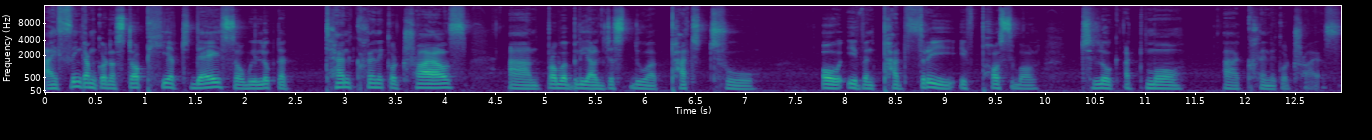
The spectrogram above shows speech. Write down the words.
I think I'm going to stop here today. So we looked at 10 clinical trials and probably I'll just do a part two or even part three if possible to look at more uh, clinical trials.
